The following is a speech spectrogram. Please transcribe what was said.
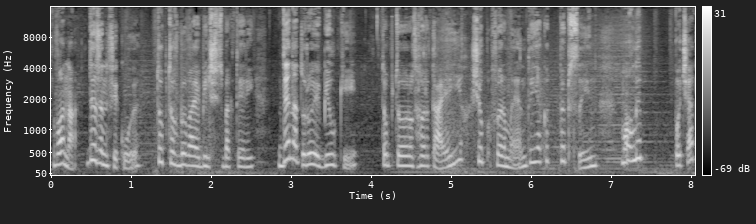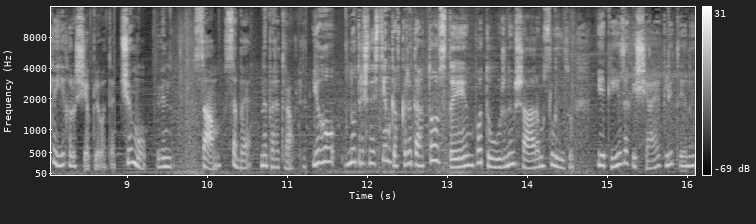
Вона дезінфікує, тобто вбиває більшість бактерій, денатурує білки, тобто розгортає їх, щоб ферменти, як от пепсин, могли почати їх розщеплювати. Чому він сам себе не перетравлює? Його внутрішня стінка вкрита товстим, потужним шаром слизу, який захищає клітини.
